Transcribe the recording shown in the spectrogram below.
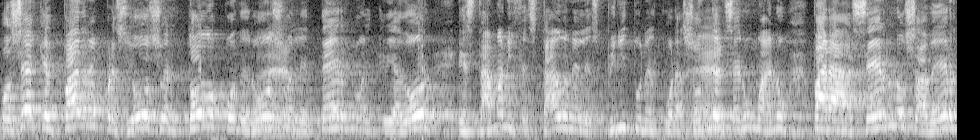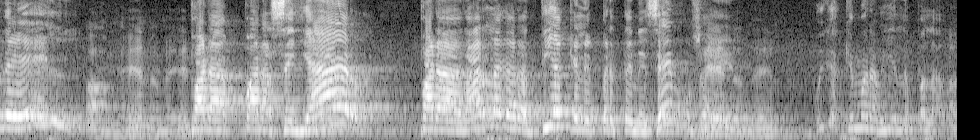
O sea que el Padre precioso, el Todopoderoso, el Eterno, el Creador, está manifestado en el Espíritu, en el corazón del ser humano, para hacerlo saber de Él, Amén, amén. para, para sellar, para dar la garantía que le pertenecemos a Él. amén. Oiga, qué maravilla es la palabra.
